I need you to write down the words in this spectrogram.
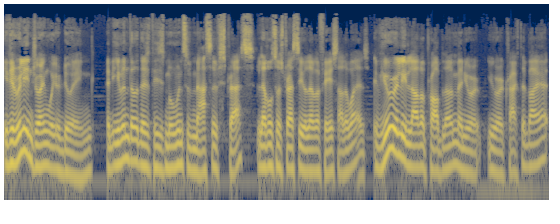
if you're really enjoying what you're doing, and even though there's these moments of massive stress, levels of stress that you'll never face otherwise, if you really love a problem and you're you're attracted by it,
